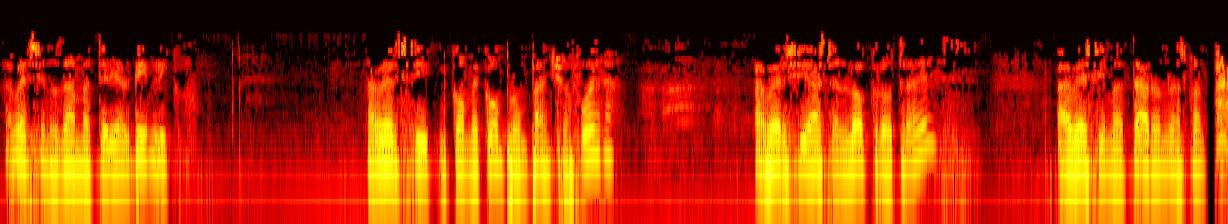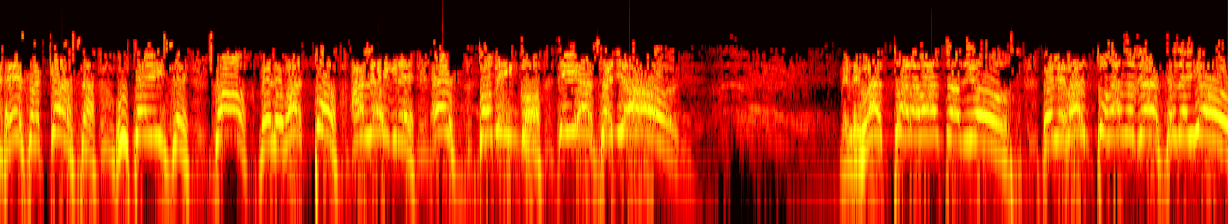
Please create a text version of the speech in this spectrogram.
A ver si nos dan material bíblico. A ver si me compro un pancho afuera. A ver si hacen locro otra vez. A ver si mataron unas cuantas. Esa casa, usted dice, yo me levanto alegre. Es domingo, día Señor. Me levanto alabando a Dios. Me levanto dando gracias a Dios.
